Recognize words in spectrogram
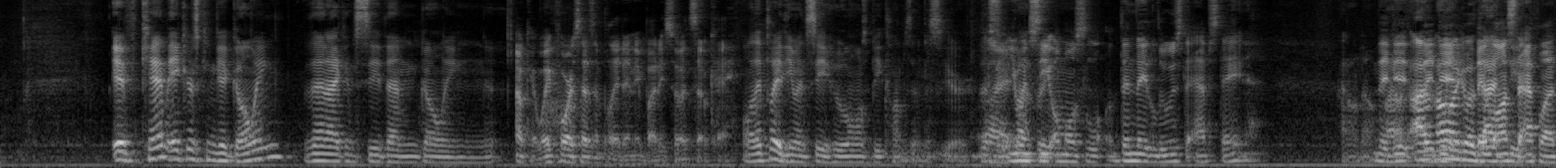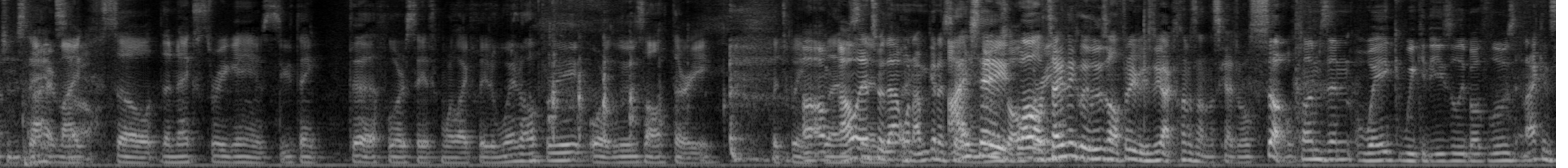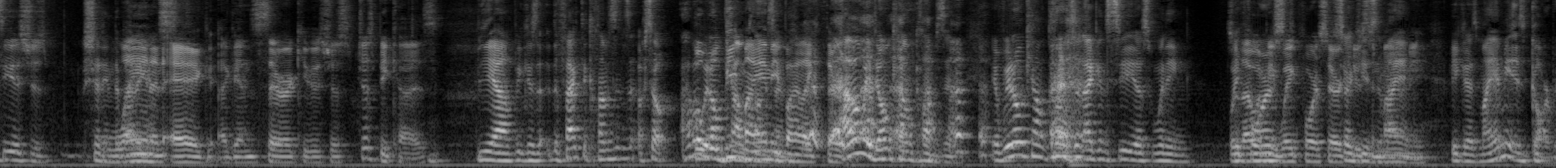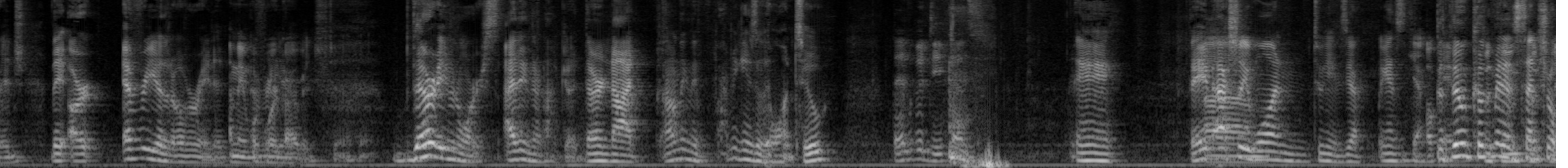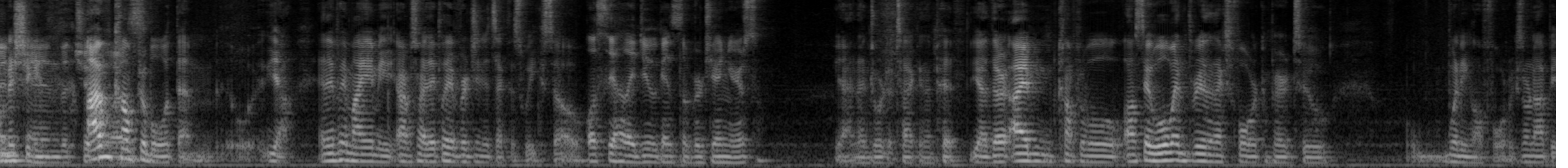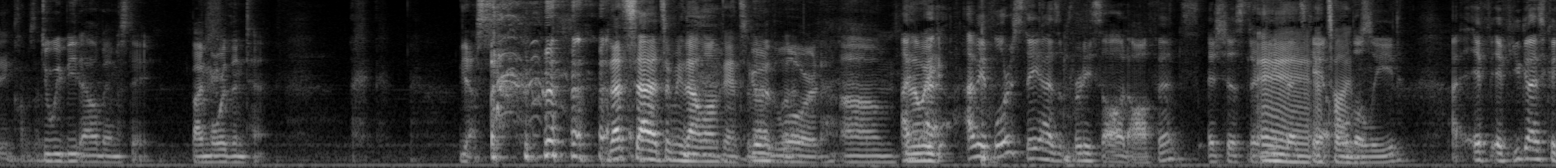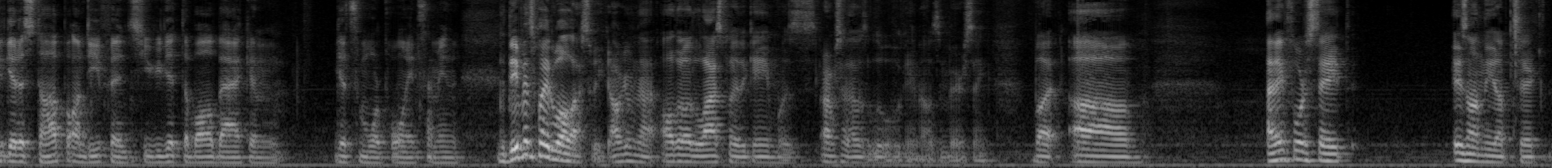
if Cam Akers can get going, then I can see them going. okay, Wake Forest hasn't played anybody, so it's okay. Well, they played UNC, who almost beat Clemson this year. This Alright. last UNC week. almost then they lose to App State. I don't know. They did. I, they I don't wanna did. go they that lost deep. to Appalachian State. All right, Mike. so- So the next three games, do you think the Florida State's more likely to win all three or lose all three between? Um, I'll answer that one. I'm gonna say I say, lose all well, three. technically lose all three because we got Clemson on the schedule. So Clemson, Wake, we could easily both lose, and I can see us just shitting the laying an egg against Syracuse just just because. Yeah, because the fact that Clemson's so how about But we we'll don't beat count Miami Clemson? by like thirty. How about we don't count Clemson? If we don't count Clemson, I can see us winning so Wake that Forest, would be Wake Forest, Syracuse, and Miami. because Miami is garbage. They are every year they're overrated. I mean, we're, every year. garbage too. They're even worse. I think they're not good. They're not. I don't think they've. How many games have they won? Two. They have a good defense. Eh. They've actually Um, won two games. Yeah, against Yeah, okay. Bethune Cookman Bethune and Central Cookman Michigan. and the I'm comfortable with them. Yeah, and they play Miami. I'm sorry, they play Virginia Tech this week. So Let's see how they do against the Virginians. yeah, and then Georgia Tech and then Pitt. Yeah, they're. I'm comfortable. I'll say we'll win three of the next four compared to winning all four because we're not beating Clemson. Do we beat Alabama State by more than ten? yes, that's sad. It took me that long to answer. Good that, lord. Um, I, And then we I, I mean, Florida State has a pretty solid offense. It's just their Eh, defense at can't hold times. the lead. If if you guys could get a stop on defense, you could get the ball back and get some more points. I mean, The defense played well last week. I'll give them that. Although the last play of the game was, I'm sorry, that was a Louisville game. That was embarrassing. But um, I think Florida State is on the uptick.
